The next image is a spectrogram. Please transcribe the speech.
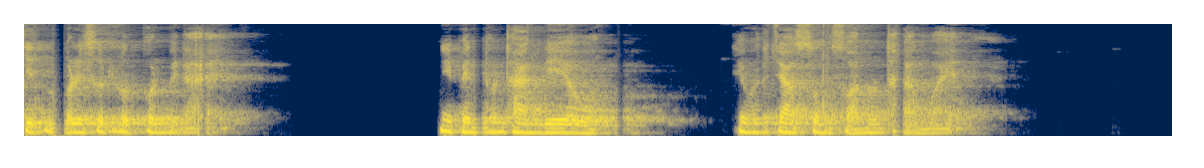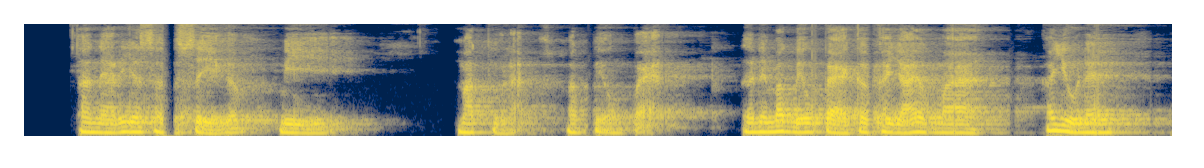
จิตบริสุทธิ์หลุดพ้นไปได้ นี่เป็นหนทางเดียวที่พระเจ้าทรงสอนหนทางไว้ถ้าในอริยสัจสี่ก็มีมรรคอยู่ละมรรคเปีองแปดแล้วในมรรคเปีองแปดก็ขยายออกมาถ้าอยู่ในโพ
